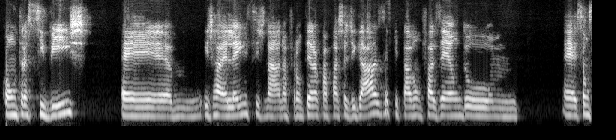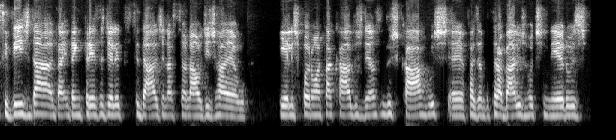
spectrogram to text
contra civis é, israelenses na, na, fronteira com a faixa de Gaza que estavam fazendo é, são civis da, da, da, empresa de eletricidade nacional de Israel. E eles foram atacados dentro dos carros é, fazendo trabalhos rotineiros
